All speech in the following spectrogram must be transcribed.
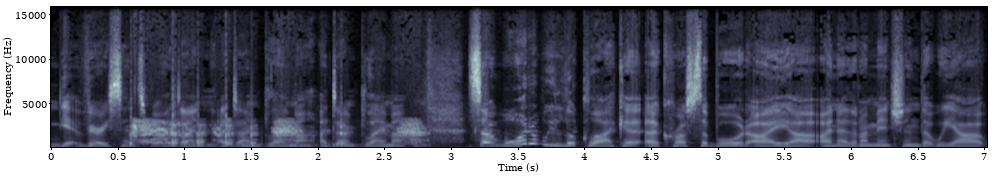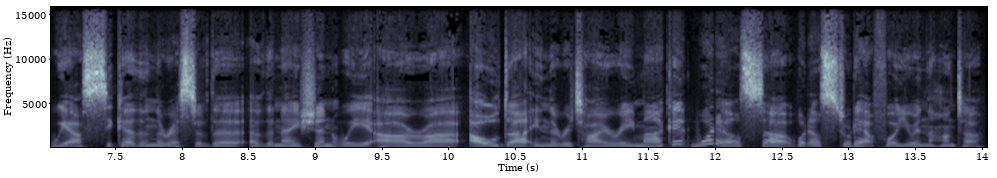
Yeah, very sensible. I don't, I don't blame her. I don't blame her. So, what do we look like a- across the board? I, uh, I know that I mentioned that we are, we are sicker than the rest of the of the nation. We are uh, older in the retiree market. What else? Uh, what else stood out for you in the Hunter?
